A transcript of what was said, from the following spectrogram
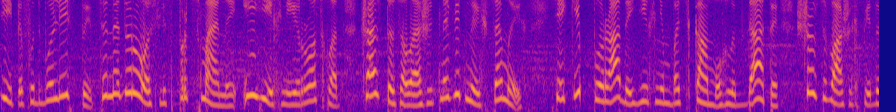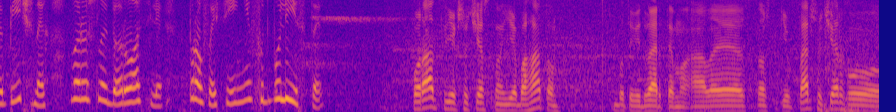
Діти-футболісти це не дорослі спортсмени, і їхній розклад часто залежить не від них самих. Які б поради їхнім батькам могли б дати, щоб з ваших підопічних виросли дорослі професійні футболісти? Порад, якщо чесно, є багато, бути відвертим, але знову ж таки, в першу чергу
